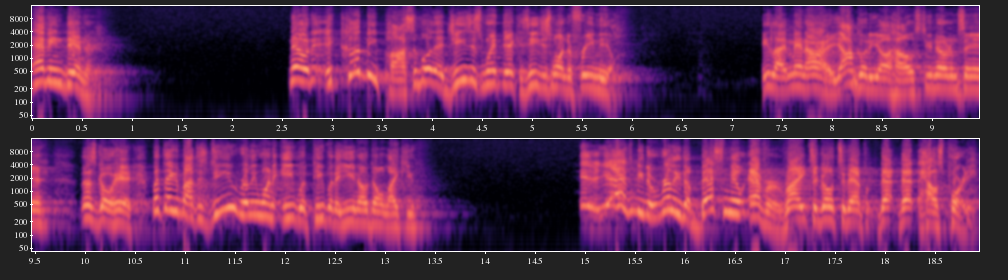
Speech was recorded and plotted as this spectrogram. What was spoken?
having dinner. Now, it could be possible that Jesus went there because he just wanted a free meal. He's like, man, all right, y'all go to your house. You know what I'm saying? Let's go ahead. But think about this. Do you really want to eat with people that you know don't like you? It has to be the, really the best meal ever, right, to go to that, that, that house party.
